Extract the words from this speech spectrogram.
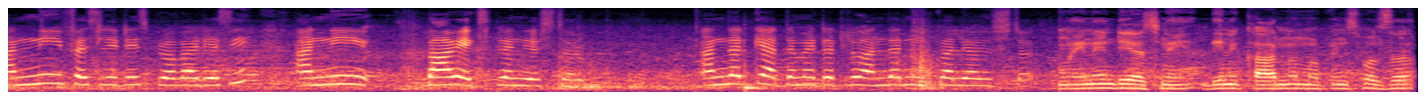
అన్ని ఫెసిలిటీస్ ప్రొవైడ్ చేసి అన్నీ బాగా ఎక్స్ప్లెయిన్ చేస్తారు. అందరికీ అర్థమయ్యేటట్లు అందరినీ ఈక్వల్గా చూస్తారు. నైన్ నైంటీ వచ్చినాయి. దీనికి కారణం మా ప్రిన్సిపల్ సార్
